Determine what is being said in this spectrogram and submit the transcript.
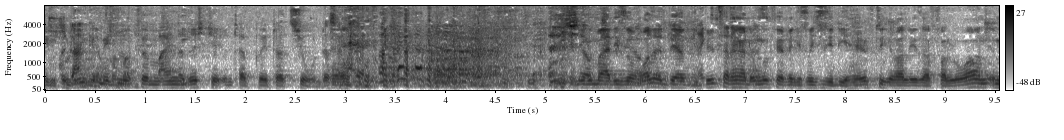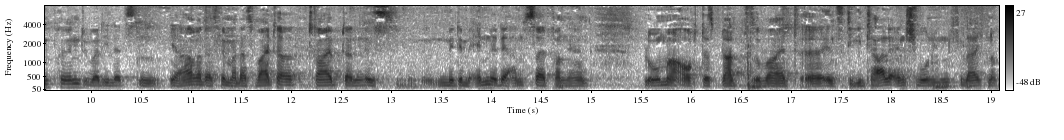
ich, bedanke mich nur für meine richtige Interpretation. Das ich denke mal, diese Rolle der Bildzeitung hat ungefähr, wenn ich es richtig sehe, die Hälfte ihrer Leser verloren im Print über die letzten Jahre. Dass wenn man das weiter treibt, dann ist mit dem Ende der Amtszeit von Herrn Blome auch das Blatt soweit äh, ins Digitale entschwunden, vielleicht noch.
